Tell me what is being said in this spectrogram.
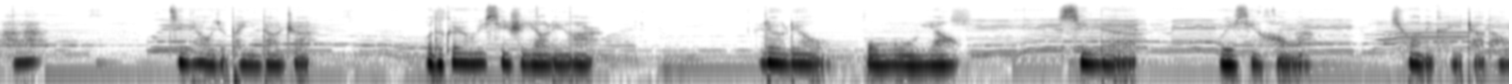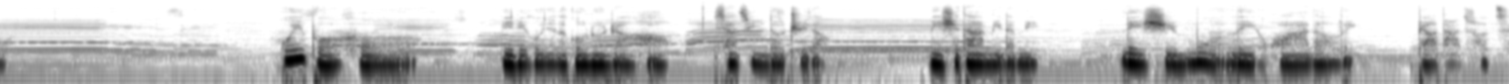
好啦，今天我就陪你到这儿。我的个人微信是幺零二六六五五幺，新的微信号码，希望你可以找到我。微博和米粒姑娘的公众账号，相信你都知道。米是大米的米，丽是茉莉花的丽，不要打错字。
